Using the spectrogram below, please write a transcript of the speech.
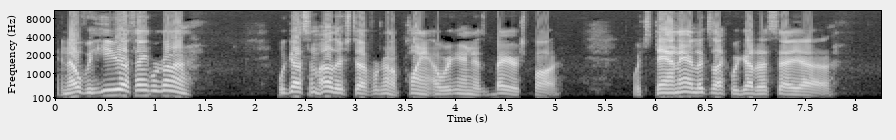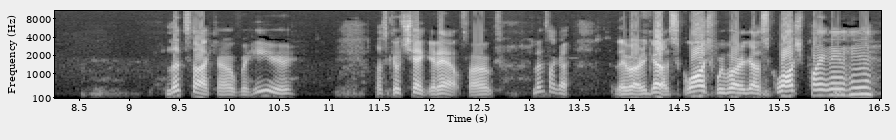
And over here, I think we're going to, we got some other stuff we're going to plant over here in this bare spot. Which down there looks like we got us a, uh, looks like over here, Let's go check it out, folks. Looks like a they've already got a squash. We've already got a squash plant in here.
